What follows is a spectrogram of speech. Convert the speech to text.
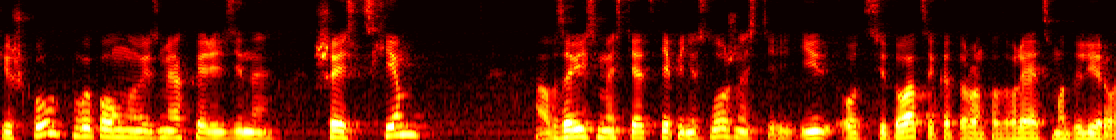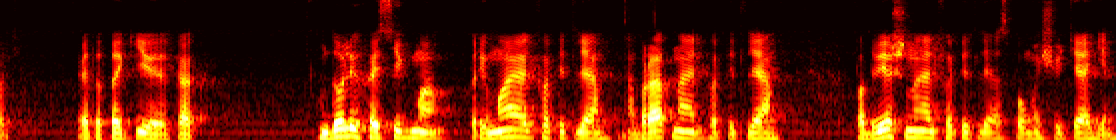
кишку, выполненную из мягкой резины, 6 схем, а в зависимости от степени сложности и от ситуации, которую он позволяет смоделировать. Это такие, как долиха сигма, прямая альфа-петля, обратная альфа-петля, подвешенная альфа-петля с помощью тяги,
